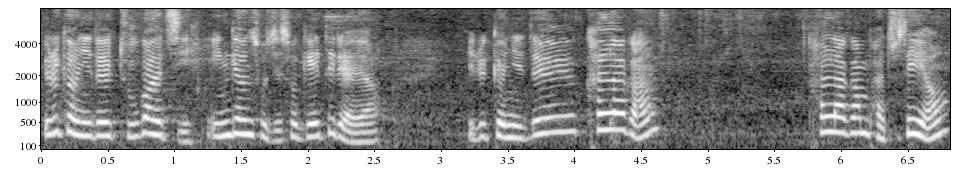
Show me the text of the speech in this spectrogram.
이렇게 언니들 두 가지 인견 소재 소개해드려요. 언니들 컬러감 컬러감 봐주세요.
